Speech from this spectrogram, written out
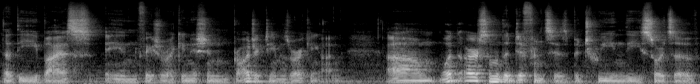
that the bias in facial recognition project team is working on, um, what are some of the differences between the sorts of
